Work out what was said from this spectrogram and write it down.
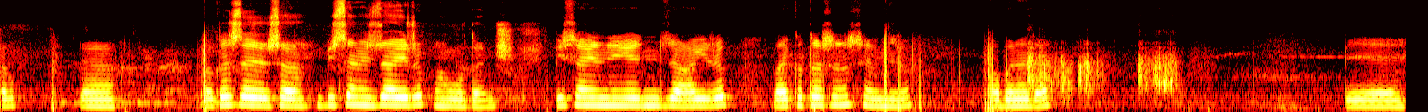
Abi, eee, arkadaşlar bir saniyenizi ayırıp ha oradaymış. Bir saniyenizi ayırıp like atarsanız sevinirim. Abone de. Bir,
